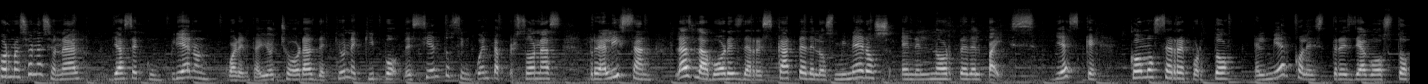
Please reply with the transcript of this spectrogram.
información nacional, ya se cumplieron 48 horas de que un equipo de 150 personas realizan las labores de rescate de los mineros en el norte del país. Y es que, como se reportó, el miércoles 3 de agosto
